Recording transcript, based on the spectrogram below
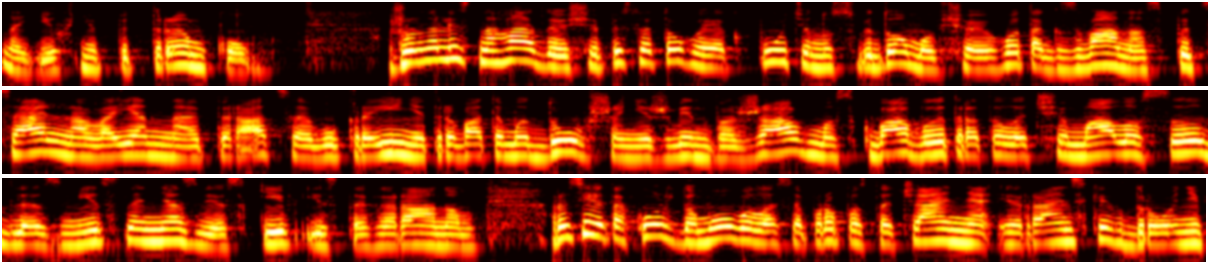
на їхню підтримку. Журналіст нагадує, що після того, як Путін усвідомив, що його так звана спеціальна воєнна операція в Україні триватиме довше ніж він вважав, Москва витратила чимало сил для зміцнення зв'язків із Тегераном. Росія також домовилася про постачання іранських дронів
